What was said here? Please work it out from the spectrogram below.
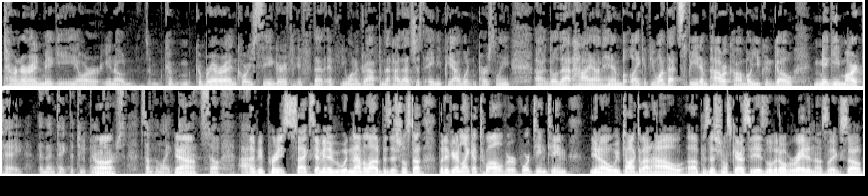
Turner and Miggy or, you know, Cabrera and Corey Seager, if, if that, if you want to draft him that high, that's just ADP. I wouldn't personally, uh, go that high on him. But like, if you want that speed and power combo, you could go Miggy Marte and then take the two pitchers, something like Yeah. that. So, uh, That'd be pretty sexy. I mean, it wouldn't have a lot of positional stuff, but if you're in like a 12 or 14 team, you know, we've talked about how uh, positional scarcity is a little bit overrated in those leagues. So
